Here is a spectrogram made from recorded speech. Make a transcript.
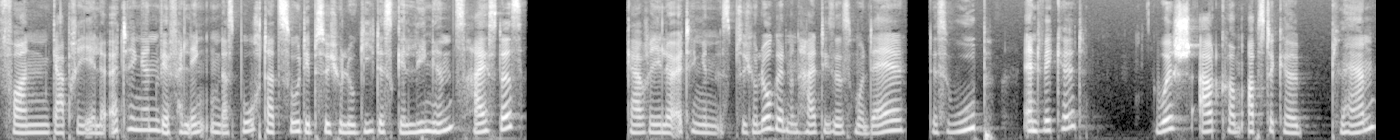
von Gabriele Oettingen. Wir verlinken das Buch dazu, die Psychologie des Gelingens heißt es. Gabriele Oettingen ist Psychologin und hat dieses Modell des WOOP entwickelt. Wish Outcome Obstacle Plan.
